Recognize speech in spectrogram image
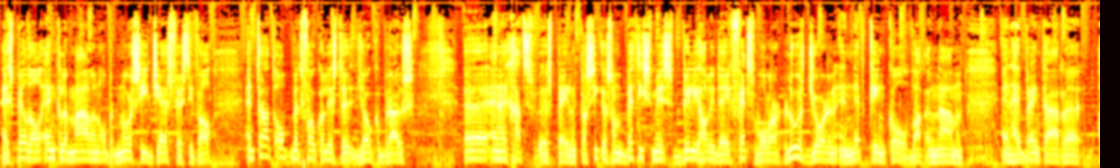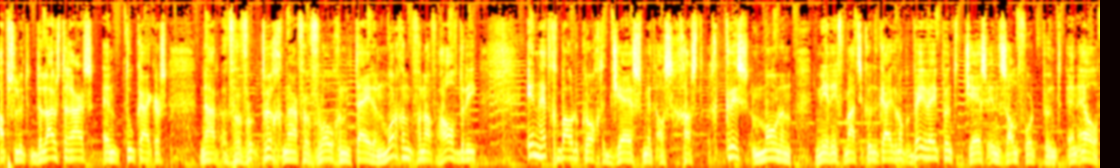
Hij speelde al enkele malen op het North Sea Jazz Festival... en trad op met vocaliste Joke Bruis. Eh, en hij gaat eh, spelen klassiekers van Betty Smith, Billie Holiday, Fats Waller... Louis Jordan en Nat King Cole. Wat een En hij brengt daar eh, absoluut de luisteraars en toekijkers... Naar, terug naar vervlogen tijden. Morgen vanaf half drie in het gebouwde krocht Jazz... met als gast Chris Monen. Meer informatie kunt u kijken op www.jazzinzandvoort.nl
